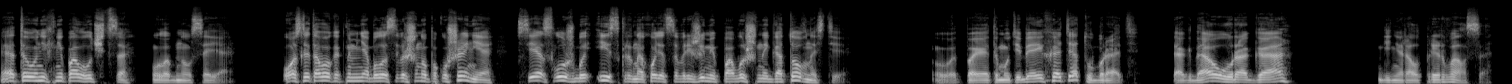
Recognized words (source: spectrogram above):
«Это у них не получится», — улыбнулся я. «После того, как на меня было совершено покушение, все службы искры находятся в режиме повышенной готовности. Вот поэтому тебя и хотят убрать. Тогда у врага...» Генерал прервался.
